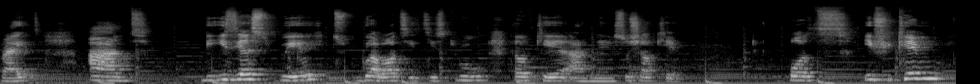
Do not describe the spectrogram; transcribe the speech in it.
right and the easiest way to go about it is through healthcare and uh, social care but if you came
